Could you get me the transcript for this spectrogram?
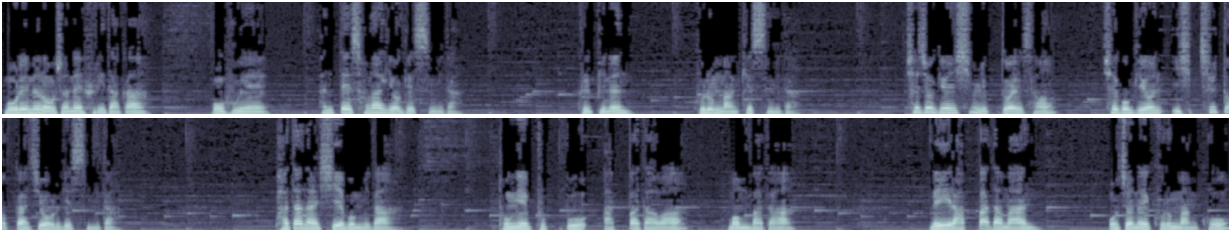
모레는 오전에 흐리다가 오후에 한때 소나기 오겠습니다. 글피는 구름 많겠습니다. 최저기온 16도에서 최고기온 27도까지 오르겠습니다. 바다 날씨 해봅니다. 동해 북부 앞바다와 먼바다 내일 앞바다만 오전에 구름 많고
